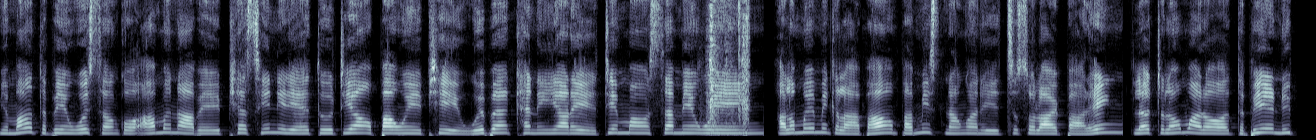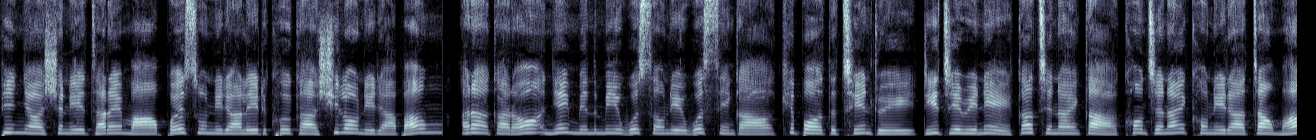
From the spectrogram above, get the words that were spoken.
မြမသပင်ဝစ်ဆောင်ကိုအာမနာပဲဖျက်ဆီးနေတဲ့သူတယောက်အပါဝင်ဖြစ်ဝေဖန်ခံနေရတဲ့တင်မောင်ဆမ်မင်းဝင်းအားလုံးပဲမင်္ဂလာပါဗမစ်နောင်ကနေကြိုဆိုလိုက်ပါတယ်လက်တလုံးမှာတော့သပင်အနုပညာရှင်တွေကြားထဲမှာပွဲဆူနေတာလေးတစ်ခုကရှိလို့နေတာပါအဲ့ဒါကတော့အငိမ့်မင်းသမီးဝစ်ဆောင်တွေဝစ်စင်ကခေပေါ်သချင်းတွေ DJ တွေနဲ့ကချင်တိုင်းကခုံချင်တိုင်းခုံနေတာကြောင့်ပါ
